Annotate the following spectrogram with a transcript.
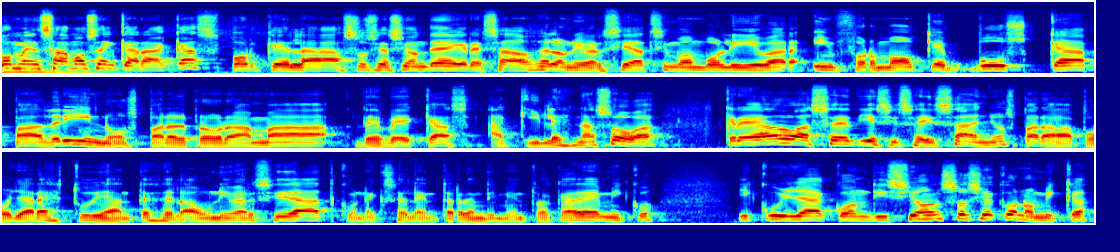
Comenzamos en Caracas porque la Asociación de Egresados de la Universidad Simón Bolívar informó que busca padrinos para el programa de becas Aquiles Nazoa, creado hace 16 años para apoyar a estudiantes de la universidad con excelente rendimiento académico y cuya condición socioeconómica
